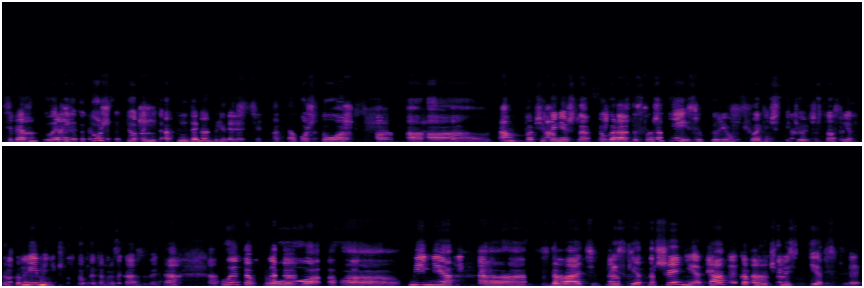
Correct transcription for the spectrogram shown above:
себя забыла. И это тоже идет от недолюбленности, от того, что а, там вообще, конечно, все гораздо сложнее, если мы говорим о психологической теории, потому что у нас нет столько времени, чтобы об этом рассказывать, да, но это про а, умение а, создавать близкие отношения так, как научились в детстве.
